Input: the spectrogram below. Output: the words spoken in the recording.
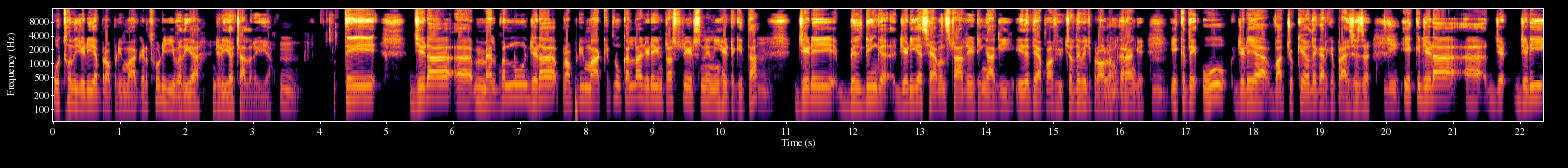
ਉੱਥੋਂ ਦੀ ਜਿਹੜੀ ਆ ਪ੍ਰਾਪਰਟੀ ਮਾਰਕੀਟ ਥੋੜੀ ਜੀ ਵਧੀਆ ਜਿਹੜੀ ਆ ਚੱਲ ਰਹੀ ਆ। ਹੂੰ। ਤੇ ਜਿਹੜਾ ਮੈਲਬਨ ਨੂੰ ਜਿਹੜਾ ਪ੍ਰਾਪਰਟੀ ਮਾਰਕੀਟ ਨੂੰ ਕੱਲਾ ਜਿਹੜੇ ਇੰਟਰਸਟ ਰੇਟਸ ਨੇ ਨਹੀਂ ਹਿੱਟ ਕੀਤਾ ਹੂੰ, ਜਿਹੜੇ ਬਿਲਡਿੰਗ ਜਿਹੜੀ ਆ 7 ਸਟਾਰ ਰੇਟਿੰਗ ਆ ਗਈ ਇਹਦੇ ਤੇ ਆਪਾਂ ਫਿਊਚਰ ਦੇ ਵਿੱਚ ਪ੍ਰੋਬਲਮ ਕਰਾਂਗੇ। ਹੂੰ, ਇੱਕ ਤੇ ਉਹ ਜਿਹੜੇ ਆ ਵੱਧ ਚੁੱਕੇ ਆ ਉਹਦੇ ਕਰਕੇ ਪ੍ਰਾਈਸਸ ਇੱਕ ਜਿਹੜਾ ਜਿਹੜੀ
